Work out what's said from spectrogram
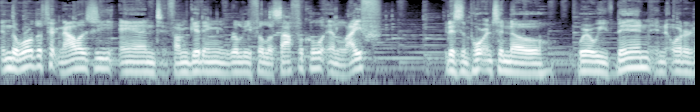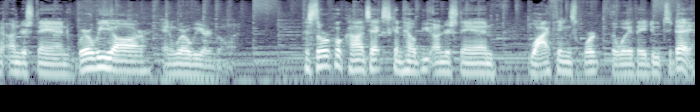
In the world of technology, and if I'm getting really philosophical in life, it is important to know where we've been in order to understand where we are and where we are going. Historical context can help you understand why things work the way they do today.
